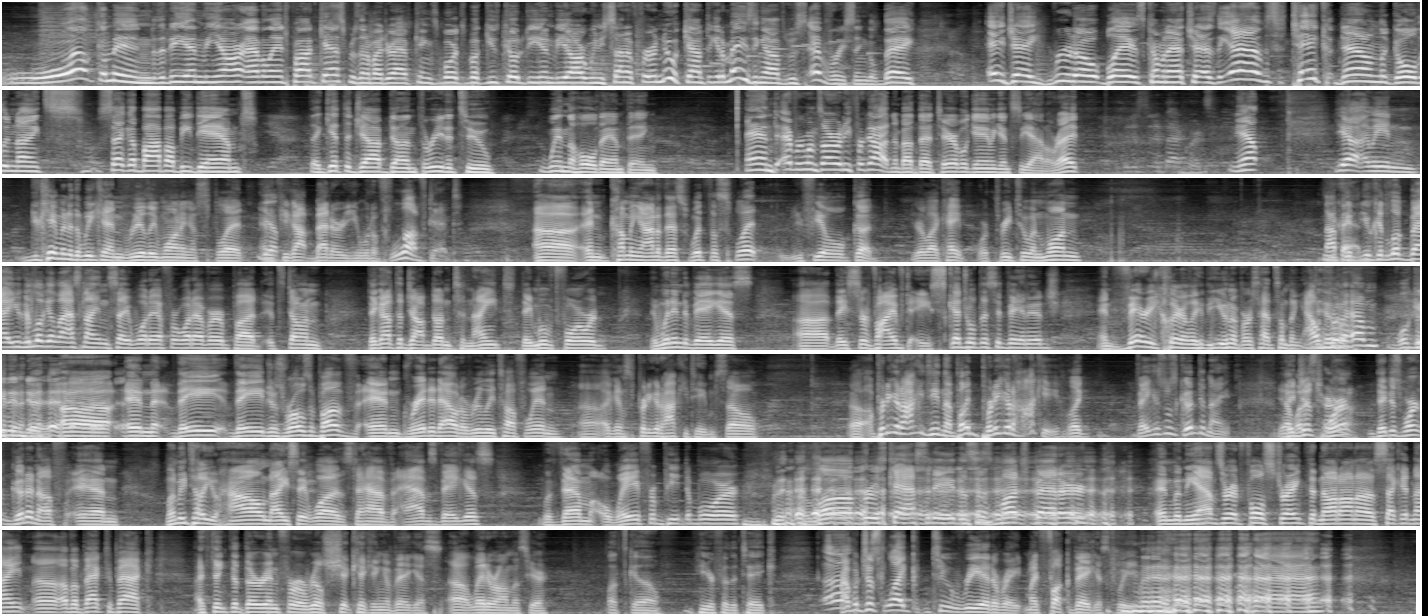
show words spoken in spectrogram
Welcome into the DNVR Avalanche podcast presented by DraftKings Sportsbook. Use code DNVR when you sign up for a new account to get amazing odds boosts every single day. AJ, Rudo, Blaze coming at you as the Avs take down the Golden Knights. Sega Baba be damned. They get the job done 3 to 2, win the whole damn thing. And everyone's already forgotten about that terrible game against Seattle, right? We just did it backwards. Yep. Yeah, I mean, you came into the weekend really wanting a split, and Yep. if you got better, you would have loved it. Uh, and coming out of this with the split, you feel good. You're like, hey, we're three, two, and one. Not you bad. Could, you could look back. You could look at last night and say what if or whatever, but it's done. They got the job done tonight. They moved forward. They went into Vegas. Uh, they survived a schedule disadvantage, and very clearly the universe had something out for them. we'll get into it. uh, and they they just rose above and gritted out a really tough win uh, against a pretty good hockey team. So uh, a pretty good hockey team that played pretty good hockey. Like Vegas was good tonight. Yeah, they what a just weren't they just weren't good enough. And let me tell you how nice it was to have Avs Vegas. With them away from Pete DeBoer, I love Bruce Cassidy. This is much better. And when the Avs are at full strength and not on a second night uh, of a back to back, I think that they're in for a real shit kicking of Vegas uh, later on this year. Let's go. Here for the take. I would just like to reiterate my fuck Vegas tweet.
